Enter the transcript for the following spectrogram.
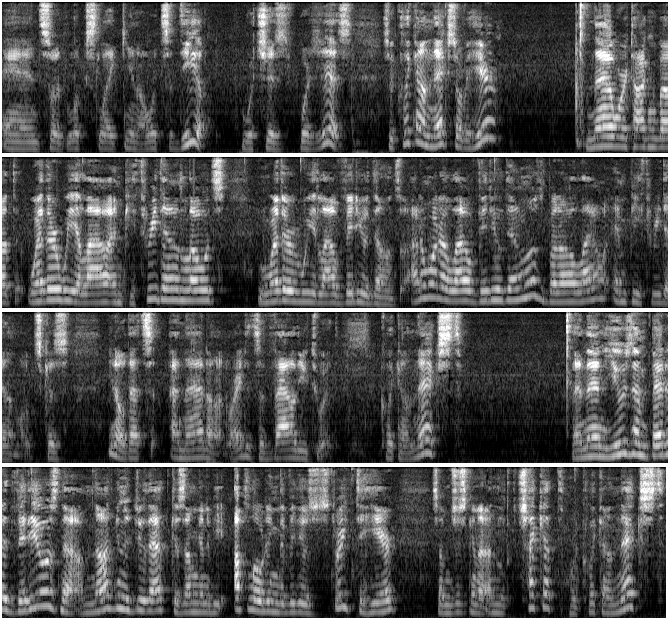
and so it looks like you know it's a deal which is what it is. So click on next over here now we're talking about whether we allow mp3 downloads and whether we allow video downloads. I don't want to allow video downloads but I'll allow mp3 downloads because you know that's an add-on right? It's a value to it. Click on next. And then use embedded videos. Now I'm not going to do that because I'm going to be uploading the videos straight to here. So I'm just going to uncheck it. We'll click on next.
